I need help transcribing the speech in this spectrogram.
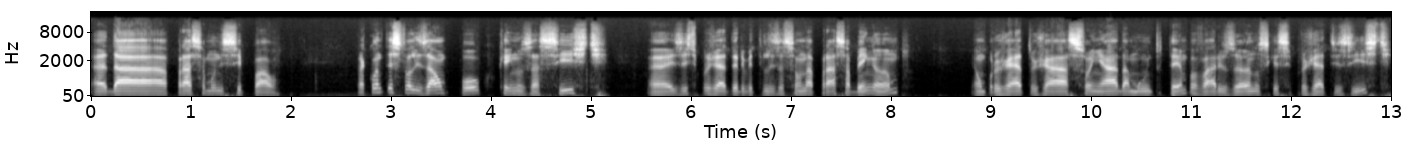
eh, da Praça Municipal. Para contextualizar um pouco quem nos assiste, uh, existe um projeto de revitalização da praça bem amplo. É um projeto já sonhado há muito tempo, há vários anos que esse projeto existe.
